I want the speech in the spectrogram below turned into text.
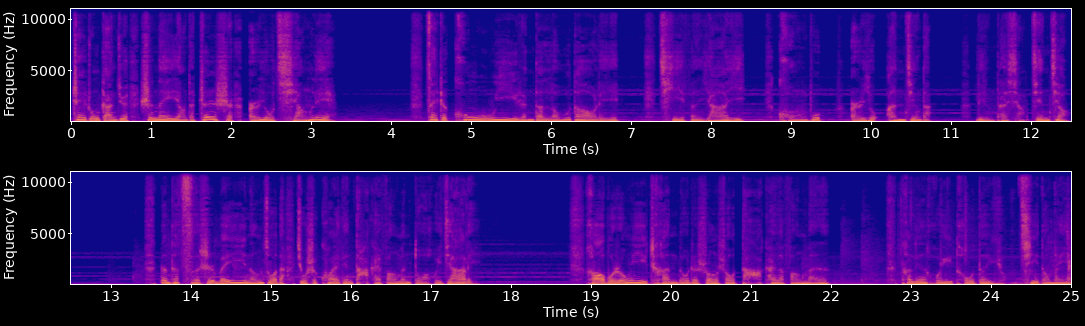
这种感觉是那样的真实而又强烈。在这空无一人的楼道里，气氛压抑、恐怖而又安静的，令他想尖叫。但他此时唯一能做的就是快点打开房门，躲回家里。好不容易颤抖着双手打开了房门，他连回头的勇气都没有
